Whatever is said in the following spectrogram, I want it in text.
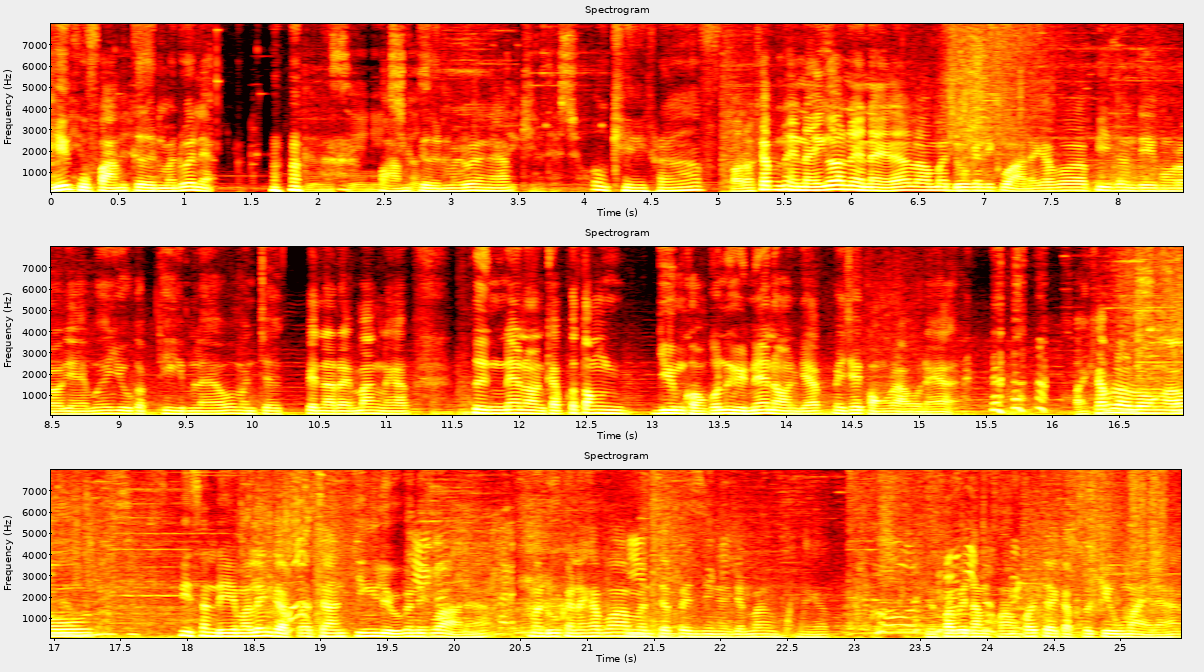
เฮ้ยกูฟาร์มเกินมาด้วยเนี่ย ความเกินมาด้วยนะครับ โอเคครับเอาละครับไหนๆก็ไหนๆแล้วเรามาดูกันดีกว่านะครับว่าพี่ซันเดย์ของเราเนี่ยเมื่ออยู่กับทีมแล้วมันจะเป็นอะไรบ้างนะครับ ซึ่งแน่นอนครับก็ต้องยืมของคนอื่นแน่นอนครับ ไม่ใช่ของเรานะฮะไปครับเราลองเอาพี่ซันเดย์มาเล่นกับอาจารย์จิงหลิวกันดีกว่านะฮะมาดูกันนะครับว่ามันจะเป็นยังไงกันบ้างนะครับเดี๋ยวไปทำความเข้าใจกับสกิลใหม่นะฮะ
